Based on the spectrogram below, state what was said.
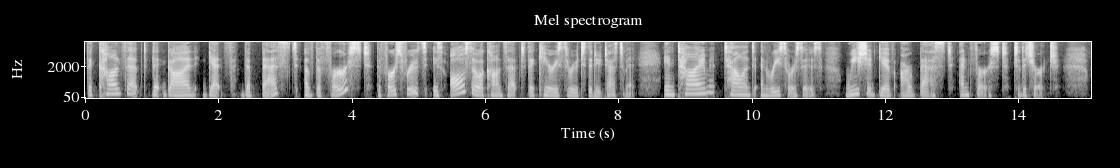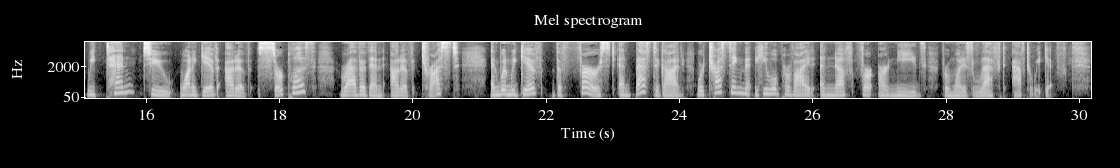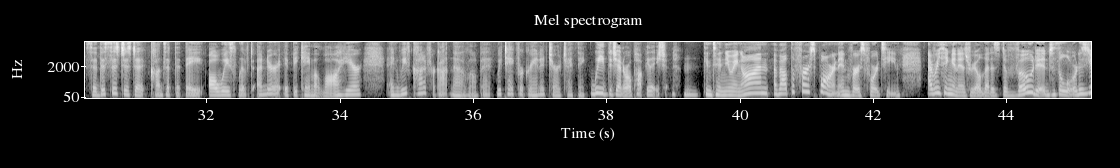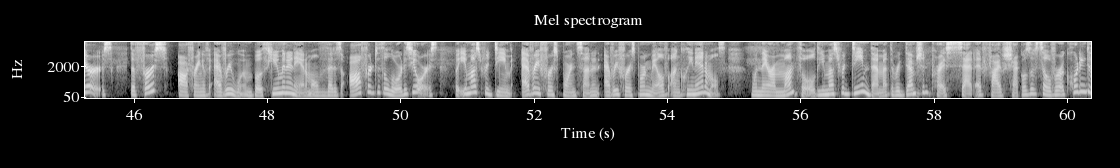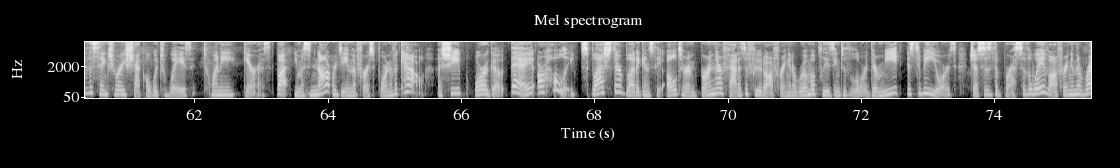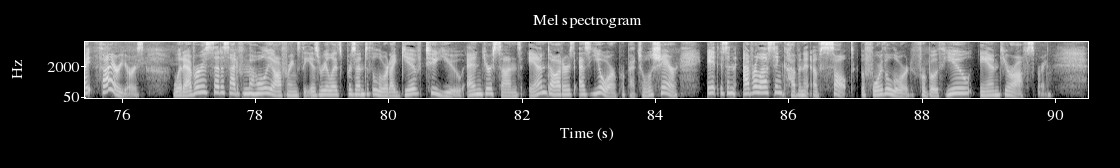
The concept that God gets the best of the first, the first fruits, is also a concept that carries through to the New Testament. In time, talent, and resources, we should give our best and first to the church. We tend to want to give out of surplus rather than out of trust. And when we give the first and best to God, we're trusting that He will provide enough for our needs from what is left after we give. So, this is just a concept that they always lived under. It became a law here, and we've kind of forgotten that a little bit. We take for granted church, I think. We, the general population. Hmm. Continuing on about the firstborn in verse 14 everything in Israel that is devoted to the Lord is yours. The first offering of every womb, both human and animal, that is offered to the Lord is yours, but you must redeem every firstborn son and every firstborn male of unclean animals. When they are a month old, you must redeem them at the redemption price set at five shekels of silver, according to the sanctuary shekel, which weighs 20 gerahs. But you must not redeem the firstborn of a cow, a sheep, or a goat. They are holy. Splash their blood against the altar and burn their fat as a food offering, an aroma pleasing to the Lord. Their meat is to be yours, just as the breast of the wave offering and the right thigh are yours. Whatever is set aside from the holy offerings the Israelites present to the Lord, I give to you and your sons and daughters as your perpetual share. It is an everlasting covenant of salt before the Lord for both you and your offspring.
